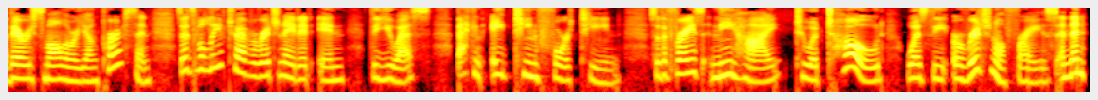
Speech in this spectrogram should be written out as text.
a very small or young person. So it's believed to have originated in the US back in 1814. So the phrase knee high to a toad was the original phrase, and then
